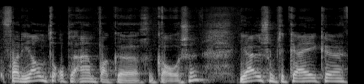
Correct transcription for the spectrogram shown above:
varianten op de aanpak eh, gekozen. Juist om te kijken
